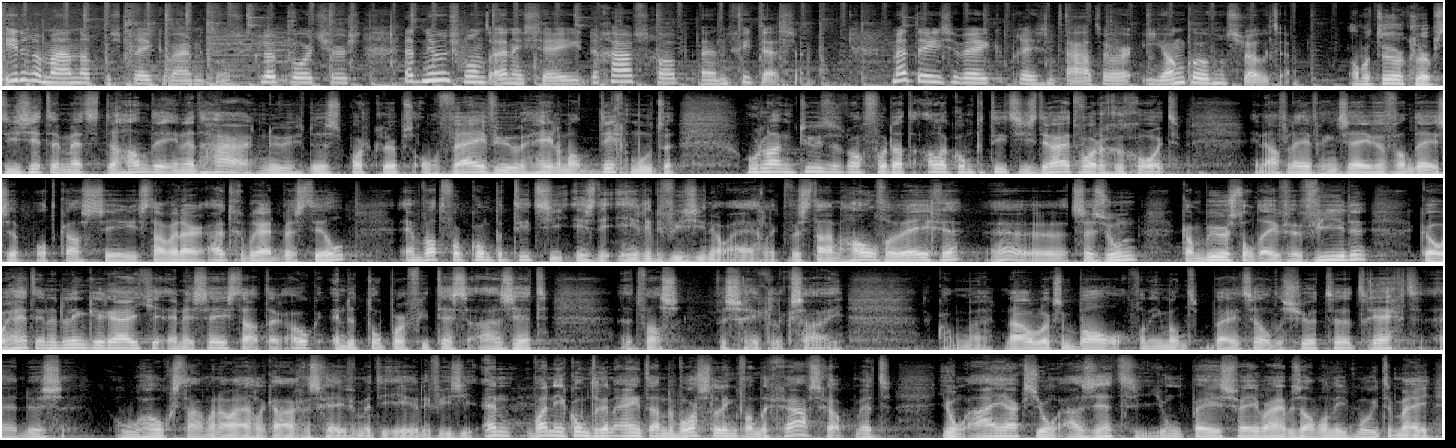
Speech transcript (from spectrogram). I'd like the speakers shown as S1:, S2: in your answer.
S1: Iedere maandag bespreken wij met onze clubwatchers het nieuws rond NEC, de Graafschap en Vitesse. Met deze week presentator Janko van Sloten.
S2: Amateurclubs die zitten met de handen in het haar nu de sportclubs om vijf uur helemaal dicht moeten. Hoe lang duurt het nog voordat alle competities eruit worden gegooid? In aflevering 7 van deze podcastserie staan we daar uitgebreid bij stil. En wat voor competitie is de Eredivisie nou eigenlijk? We staan halverwege hè, het seizoen. Cambuur stond even vierde. Go Ahead in het linkerrijtje. NEC staat daar ook. En de topper Vitesse AZ. Het was verschrikkelijk saai. Er kwam uh, nauwelijks een bal van iemand bij hetzelfde shirt uh, terecht. Dus hoe hoog staan we nou eigenlijk aangeschreven met die eredivisie? En wanneer komt er een eind aan de worsteling van de graafschap met jong Ajax, jong AZ, jong PSV? Waar hebben ze allemaal niet moeite mee?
